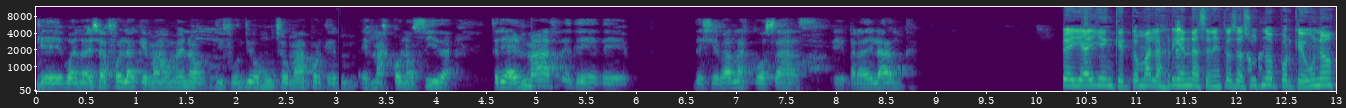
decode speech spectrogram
Que bueno, ella fue la que más o menos difundió mucho más porque es más conocida. Sería el más de, de, llevar las cosas eh, para adelante hay alguien que toma las riendas en estos asuntos porque uno,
